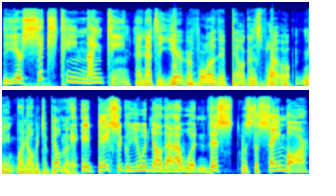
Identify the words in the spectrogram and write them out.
The year 1619 And that's a year before the pilgrims went over to Plymouth. it basically you would know that I wouldn't. This was the same bar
